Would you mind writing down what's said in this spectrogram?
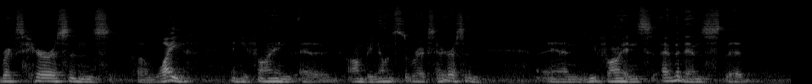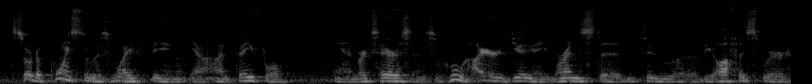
Rex Harrison's uh, wife, and he finds, uh, unbeknownst to Rex Harrison, and he finds evidence that sort of points to his wife being you know, unfaithful. And Rex Harrison says, "Who hired you?" And he runs to to the office where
